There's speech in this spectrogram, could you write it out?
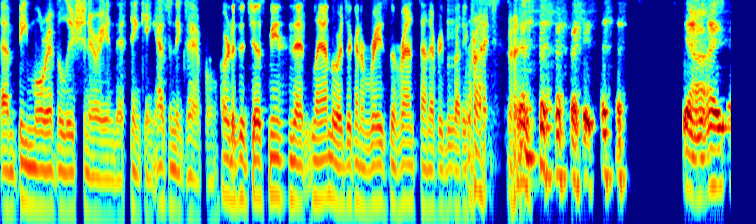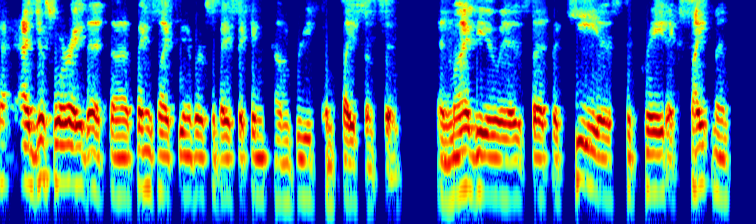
um, be more evolutionary in their thinking, as an example? Or does it just mean that landlords are going to raise the rent on everybody? Right. right. yeah, I, I just worry that uh, things like universal basic income breed complacency. And my view is that the key is to create excitement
